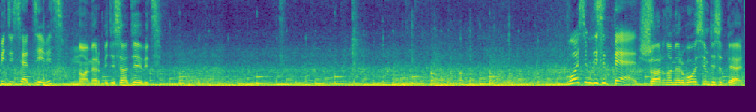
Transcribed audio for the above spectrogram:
59. Номер 59. 85. Шар номер 85.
